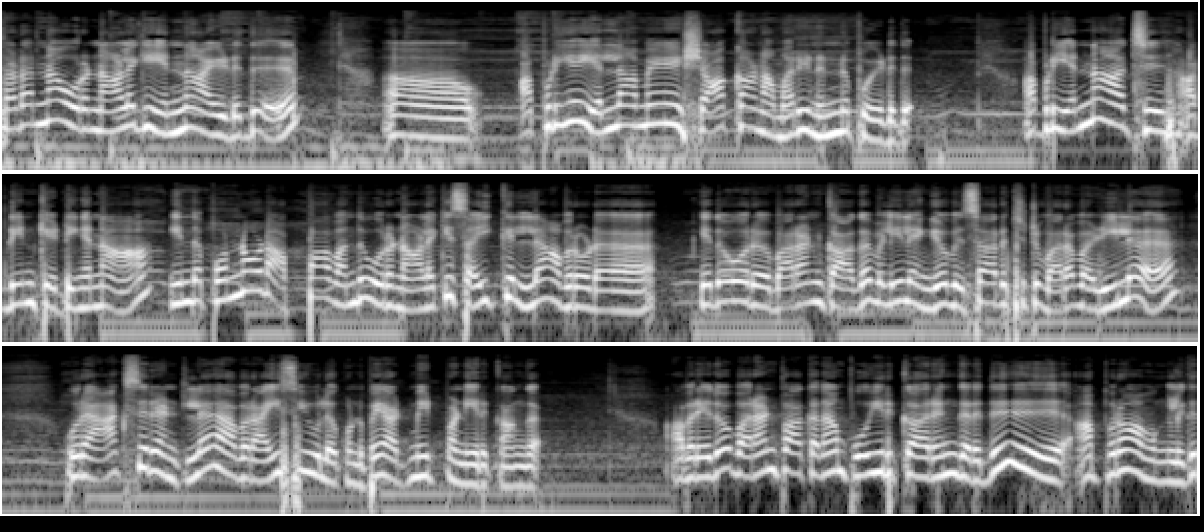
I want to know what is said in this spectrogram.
சடனாக ஒரு நாளைக்கு என்ன ஆயிடுது? அப்படியே எல்லாமே ஷாக் ஆன மாதிரி நின்று போயிடுது. அப்படி என்ன ஆச்சு அப்படின்னு கேட்டிங்கன்னா இந்த பொண்ணோட அப்பா வந்து ஒரு நாளைக்கு சைக்கிளில் அவரோட ஏதோ ஒரு வரனுக்காக வெளியில் எங்கேயோ விசாரிச்சுட்டு வர வழியில் ஒரு ஆக்சிடெண்ட்டில் அவர் ஐசியூவில் கொண்டு போய் அட்மிட் பண்ணியிருக்காங்க. அவர் ஏதோ வரன் பார்க்க தான் போயிருக்காருங்கிறது அப்புறம் அவங்களுக்கு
